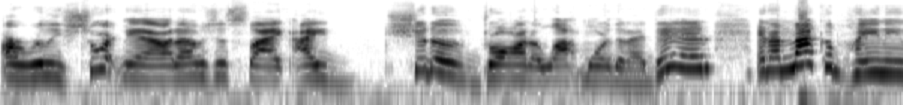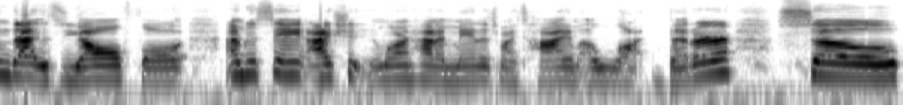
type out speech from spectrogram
are really short now, and I was just like I should have drawn a lot more than I did. And I'm not complaining that it's y'all fault. I'm just saying I should learn how to manage my time a lot better. So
